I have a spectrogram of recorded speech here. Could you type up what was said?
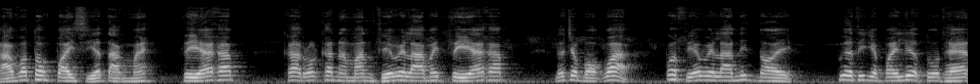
ถามว่าต้องไปเสียตังค์ไหมเสียครับ ค่ารถค่าน้ำมันเสียเวลาไหมเสียครับ แล้วจะบอกว่า ก็เสียเวลานิดหน่อย เพื่อที่จะไปเลือกตัวแทน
